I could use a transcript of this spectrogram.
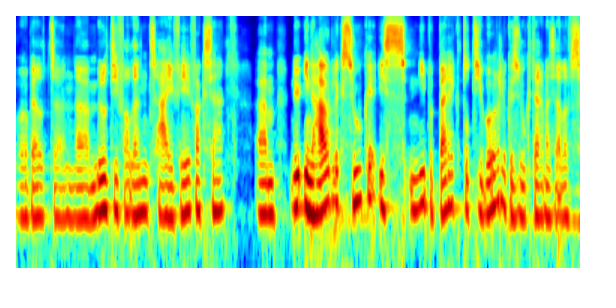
bijvoorbeeld een uh, multivalent HIV-vaccin. Um, nu, inhoudelijk zoeken is niet beperkt tot die woordelijke zoektermen zelfs.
